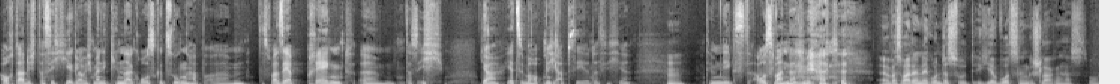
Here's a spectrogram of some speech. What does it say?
Auch dadurch, dass ich hier, glaube ich, meine Kinder großgezogen habe. Ähm, das war sehr prägend, ähm, dass ich ja jetzt überhaupt nicht absehe, dass ich hier mhm. demnächst auswandern werde. Äh, was war denn der Grund, dass du hier Wurzeln geschlagen hast? So?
